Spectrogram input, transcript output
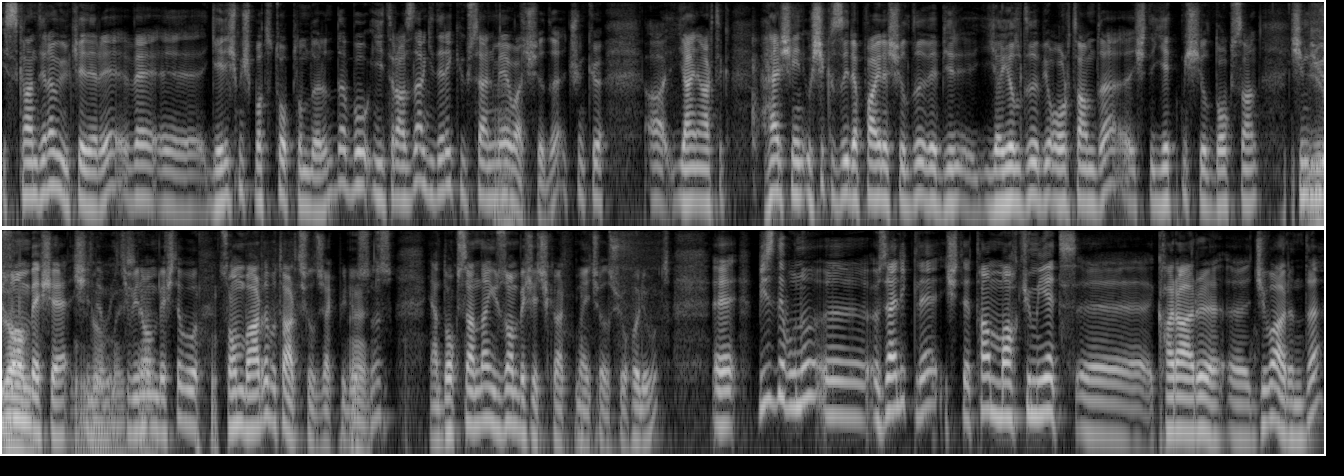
İskandinav ülkeleri ve e, gelişmiş Batı toplumlarında bu itirazlar giderek yükselmeye evet. başladı. Çünkü a, yani artık her şeyin ışık hızıyla paylaşıldığı ve bir yayıldığı bir ortamda işte 70 yıl 90 şimdi 115'e şimdi 115, 2015'te evet. bu sonbaharda bu tartışılacak biliyorsunuz. Evet. Yani 90'dan 115'e çıkartmaya çalışıyor Hollywood. E, biz de bunu e, özellikle işte tam mahkumiyet e, kararı e, civarında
